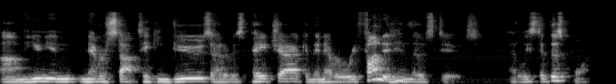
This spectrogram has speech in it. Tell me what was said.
Um, the union never stopped taking dues out of his paycheck, and they never refunded him those dues, at least at this point.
